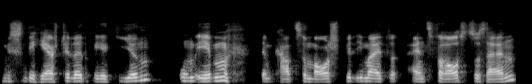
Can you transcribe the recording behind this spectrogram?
müssen die Hersteller reagieren, um eben dem Katz-und-Maus-Spiel immer eins voraus zu sein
